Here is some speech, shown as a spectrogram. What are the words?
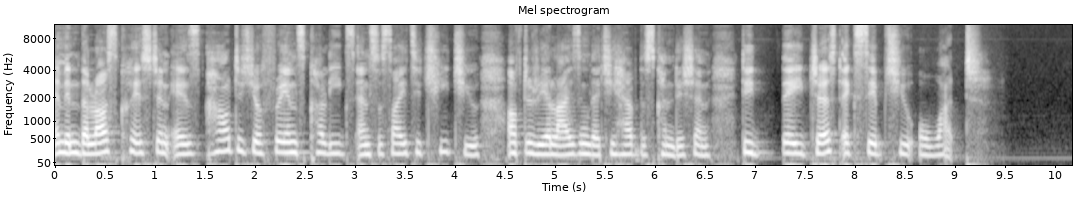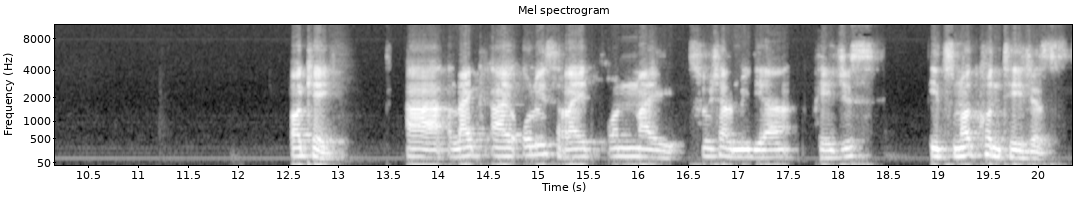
And then the last question is, how did your friends, colleagues, and society treat you after realizing that you have this condition? Did they just accept you or what? Okay. Uh, like I always write on my social media pages, it's not contagious.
